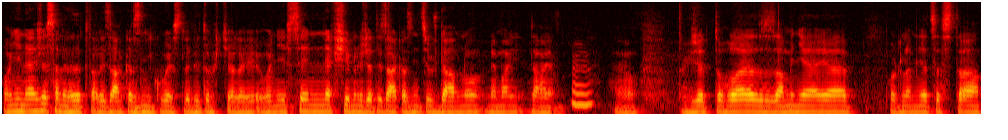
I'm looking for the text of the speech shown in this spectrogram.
Oni ne, že se nezeptali zákazníků, jestli by to chtěli. Oni si nevšimli, že ty zákazníci už dávno nemají zájem. Mm. Jo. Takže tohle za mě je podle mě cesta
